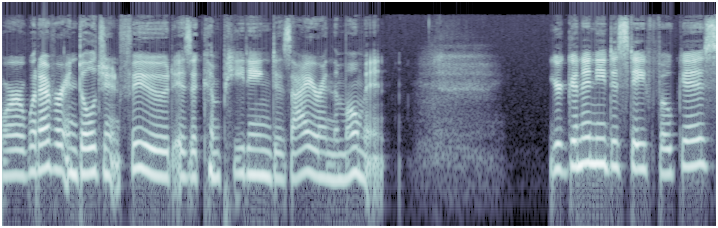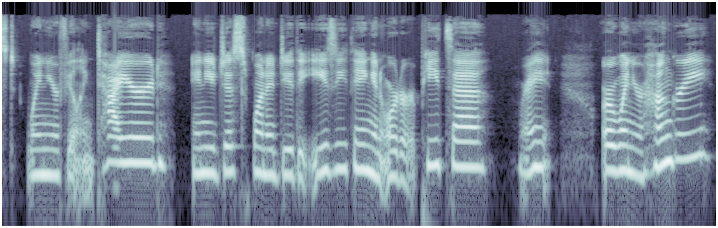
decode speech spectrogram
Or whatever indulgent food is a competing desire in the moment. You're going to need to stay focused when you're feeling tired and you just want to do the easy thing and order a pizza, right? Or when you're hungry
